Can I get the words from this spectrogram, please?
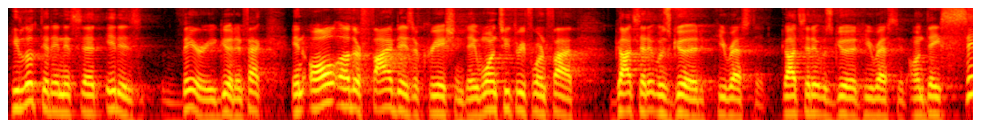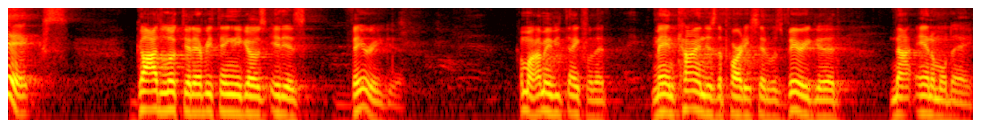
he looked at it and said, it is very good. In fact, in all other five days of creation, day one, two, three, four, and five, God said it was good, he rested. God said it was good, he rested. On day six, God looked at everything and he goes, it is very good. Come on, how many of you thankful that mankind is the part he said was very good, not animal day?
